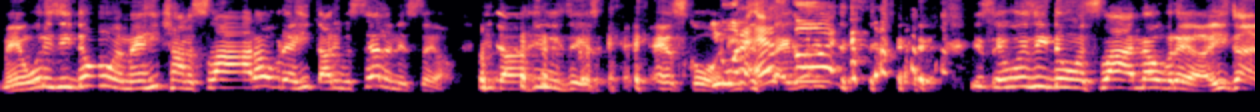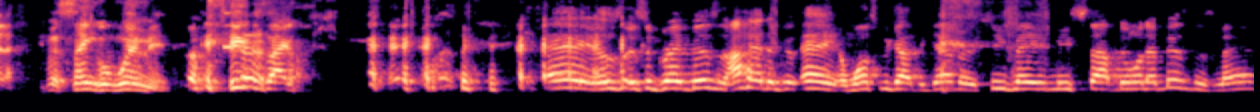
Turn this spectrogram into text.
man, what is he doing, man? He trying to slide over there. He thought he was selling himself. He thought he was this escort. You want an escort? he said, what's he doing sliding over there? He's trying to, for single women. he was like, hey, it was, it's a great business. I had to, hey, and once we got together, she made me stop doing that business, man.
